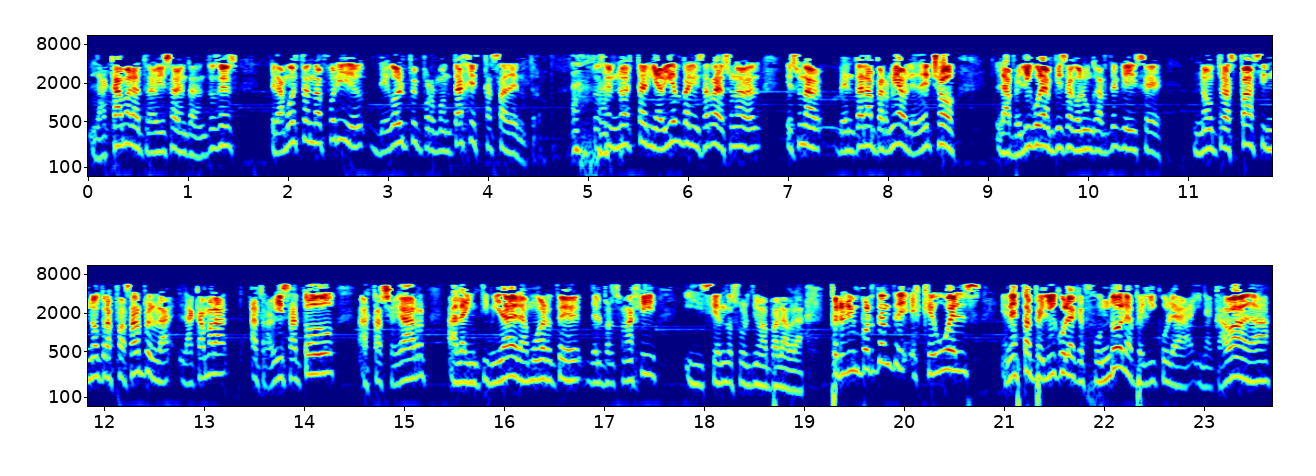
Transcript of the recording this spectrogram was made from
La cámara atraviesa ventanas. Entonces te la muestran de afuera y de, golpe por montaje estás adentro. Entonces no está ni abierta ni cerrada, es una es una ventana permeable. De hecho, la película empieza con un cartel que dice no trespassing, no traspasar, pero la, cámara atraviesa todo hasta llegar a la intimidad de la muerte del personaje y- diciendo su última palabra. Pero lo importante es que Wells, en esta película que fundó la película inacabada,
